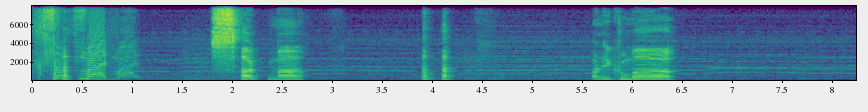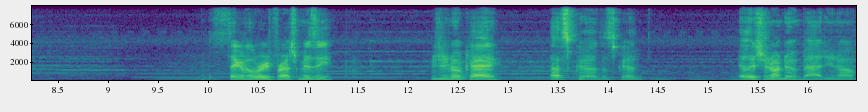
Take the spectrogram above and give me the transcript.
Suck mud. Suck ma. Onikuma! Thank you for the refresh, Mizzy. You doing okay? That's good, that's good. At least you're not doing bad, you know.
